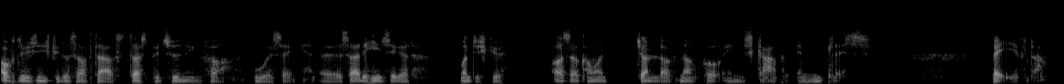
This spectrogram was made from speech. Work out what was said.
oplysningsfilosof, der har størst betydning for USA, øh, så er det helt sikkert Montesquieu. Og så kommer John Locke nok på en skarp anden plads bagefter.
